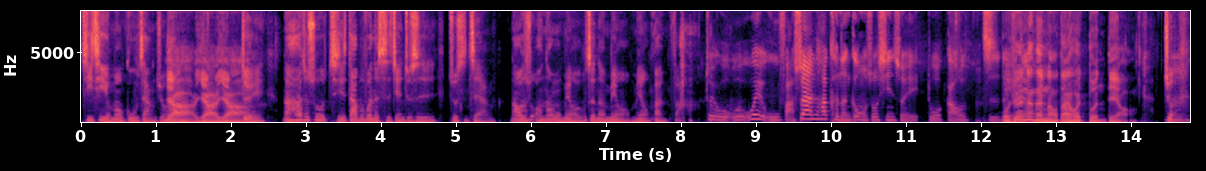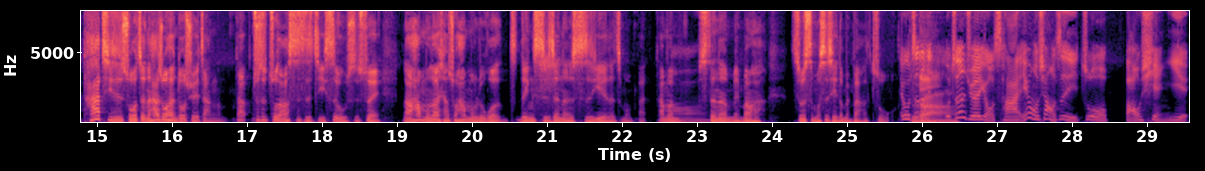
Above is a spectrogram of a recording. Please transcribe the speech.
机器有没有故障就好。呀呀呀！对，然后他就说，其实大部分的时间就是就是这样。然后我就说，哦，那我没有，我真的没有没有办法。对我我我也无法，虽然他可能跟我说薪水多高之类的，我觉得那个脑袋会钝掉。就他其实说真的，他说很多学长他就是做到四十几、四五十岁，然后他们都在想说，他们如果临时真的失业了怎么办？他们真的没办法。是不是什么事情都没办法做？哎、欸，我真的，啊、我真的觉得有差，因为我像我自己做保险业，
